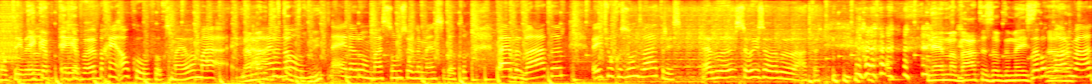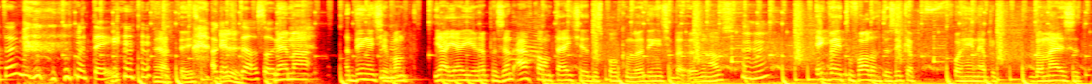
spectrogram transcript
wat je wil. Ik heb- ik Thee heb- We hebben geen alcohol volgens mij hoor. Maar, Nee, maar dat I hoeft don't ook know. toch niet? Nee, daarom. Maar soms willen mensen dat toch. Wij hebben water. Weet je hoe gezond water is? We hebben, sowieso hebben we water. Nee, maar water is ook de meest... We hebben ook eh, warm water met thee. Ja, thee. Oké, vertel, sorry. Nee, maar het dingetje, Mhm. want ja, jij represent eigenlijk al een tijdje de spoken word dingetje bij Urban House. Mhm. Ik weet toevallig, dus ik heb voorheen heb ik. Bij mij is het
